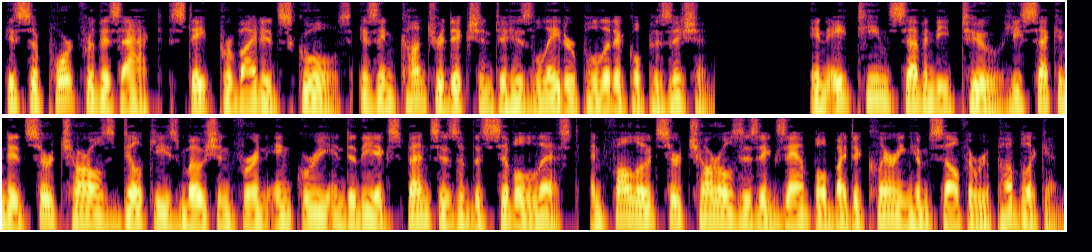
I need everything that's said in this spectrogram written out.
His support for this act state-provided schools is in contradiction to his later political position. In 1872 he seconded Sir Charles Dilke's motion for an inquiry into the expenses of the civil list, and followed Sir Charles's example by declaring himself a Republican.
